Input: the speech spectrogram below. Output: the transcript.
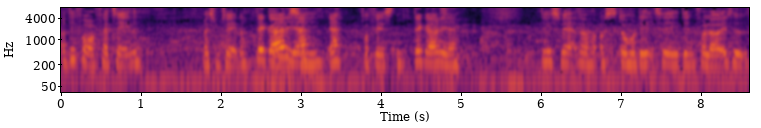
Og det får fatale resultater. Det gør det, ja. sige, ja. For festen. Det gør det, ja. Det er svært at, at stå model til den forløjethed.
